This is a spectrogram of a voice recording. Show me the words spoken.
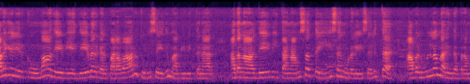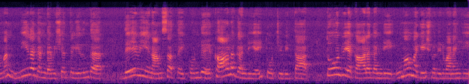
அருகில் இருக்கும் உமாதேவியை தேவர்கள் பலவாறு துதி செய்து மகிழ்வித்தனர். அதனால் தேவி தன் அம்சத்தை ஈசன் உடலில் செலுத்த அவள் உள்ளம் அறிந்த பிரம்மன் நீலகண்ட விஷத்தில் இருந்த தேவியின் அம்சத்தை கொண்டு காலகண்டியை தோற்றுவித்தார். தோன்றிய காலகண்டி உமா மகேஸ்வரர் வணங்கி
